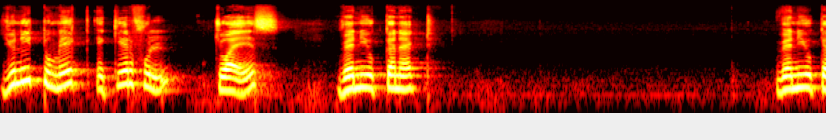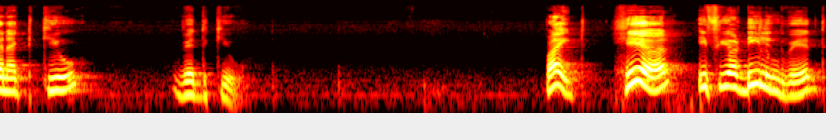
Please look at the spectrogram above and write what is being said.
you need to make a careful choice when you connect when you connect Q with Q. Right? Here if you are dealing with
